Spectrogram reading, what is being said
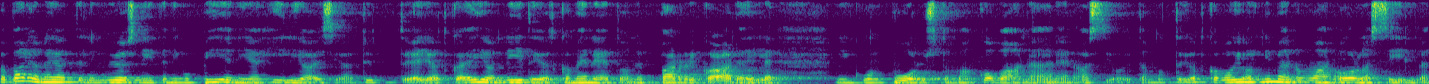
Mä paljon ajattelin myös niitä niin pieniä hiljaisia tyttöjä, jotka ei ole niitä, jotka menee tuonne parrikaadeille niin kuin puolustamaan kovaan ääneen asioita, mutta jotka voi olla nimenomaan olla sillä,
